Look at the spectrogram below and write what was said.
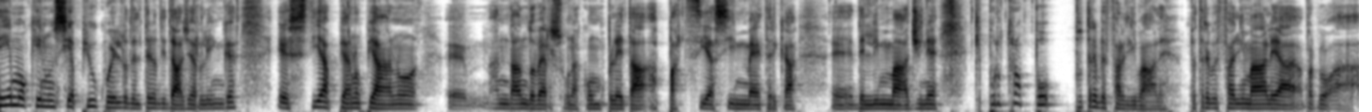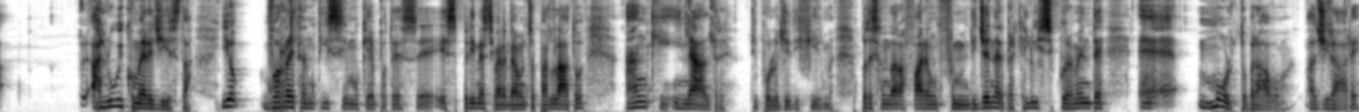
temo che non sia più quello del treno di Dagerling e stia piano piano eh, andando verso una completa pazzia simmetrica eh, dell'immagine che purtroppo potrebbe fargli male, potrebbe fargli male a, proprio a, a lui come regista. Io vorrei tantissimo che potesse esprimersi, ma ne abbiamo già parlato, anche in altre tipologie di film. Potesse andare a fare un film di genere perché lui sicuramente è molto bravo a girare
